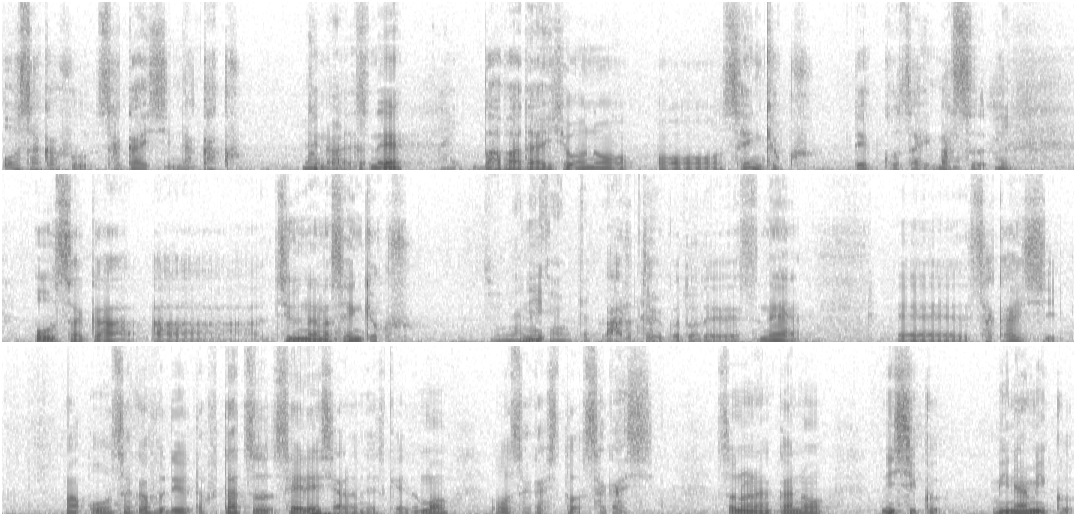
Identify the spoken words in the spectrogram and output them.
大阪府堺市中区というのはですねはい。馬場代表のお選挙区でございます、はい。大阪あー17選挙区十に。あるということでですね、えー堺市、まあ、大阪府でいうと2つ政令市あるんですけれども大阪市と堺市。その中の西区南区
